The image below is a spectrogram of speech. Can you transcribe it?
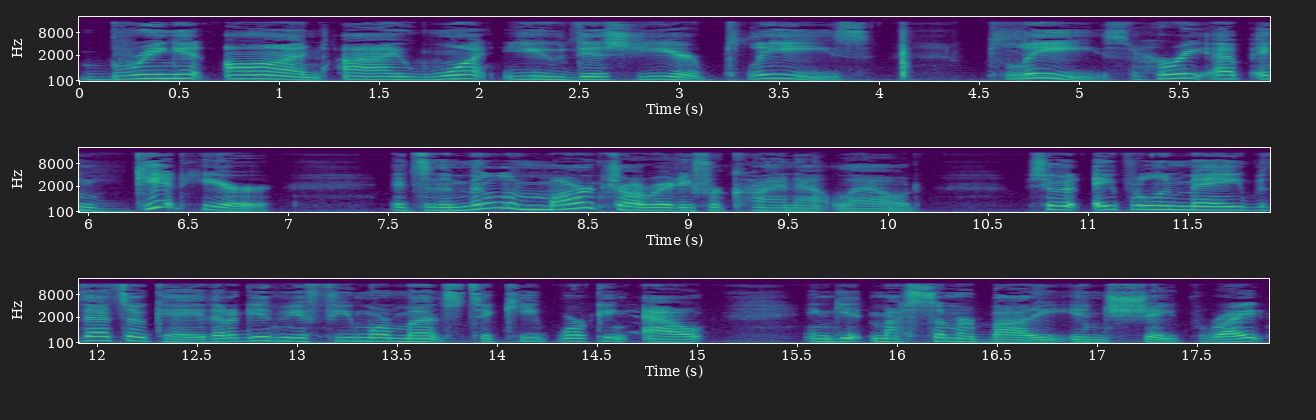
Bring it on. I want you this year. Please, please hurry up and get here. It's in the middle of March already for crying out loud. So at April and May, but that's okay. That'll give me a few more months to keep working out and get my summer body in shape, right?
